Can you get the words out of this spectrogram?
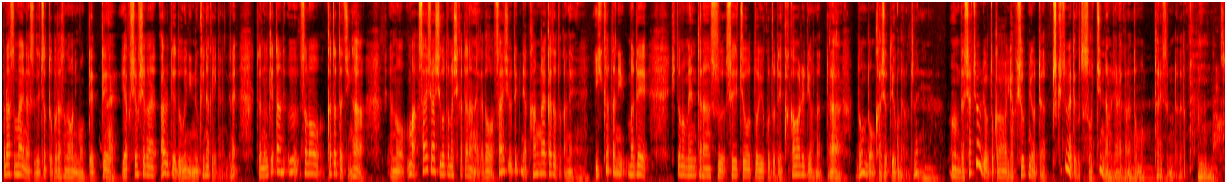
プラスマイナスでちょっとプラスの方に持ってって、はい役職者がある程度上に抜けなきゃいけないんでね。で抜けたんで、うその方たちが、あの、まあ、最初は仕事の仕方なんだけど、最終的には考え方とかね、生き方にまで人のメンテナンス、成長ということで関われるようになったら、どんどん会社って良くなるんですね。うんうん。で、社長業とか役職業って突き詰めていくとそっちになるんじゃないかなと思ったりするんだけど。うん。なるほど。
